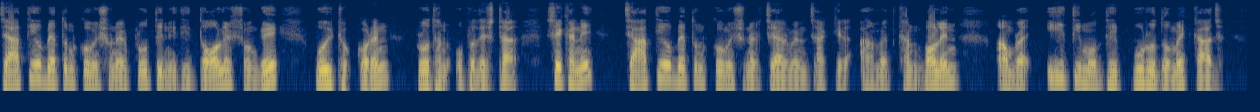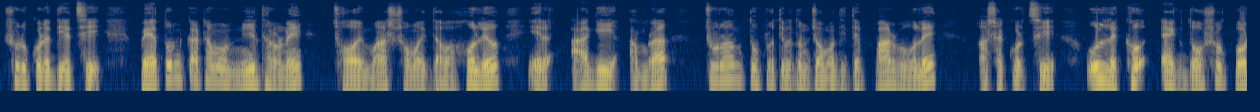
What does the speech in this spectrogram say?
জাতীয় বেতন কমিশনের প্রতিনিধি দলের সঙ্গে বৈঠক করেন প্রধান উপদেষ্টা। সেখানে জাতীয় বেতন কমিশনের চেয়ারম্যান জাকির আহমেদ খান বলেন, আমরা ইতিমধ্যেই পুরোদমে কাজ শুরু করে দিয়েছি। বেতন কাঠামো নির্ধারণে ছয় মাস সময় দেওয়া হলেও এর আগেই আমরা চূড়ান্ত প্রতিবেদন জমা দিতে পারব বলে আশা করছি। উল্লেখ্য, এক দশক পর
